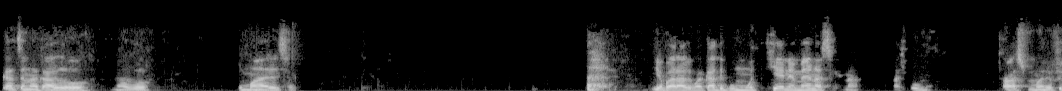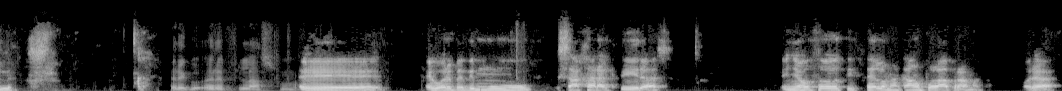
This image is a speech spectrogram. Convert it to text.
κάτσε ένα καλό να δω που μου άρεσε. Για παράδειγμα, κάτι που μου τυχαίνει εμένα συχνά, ας πούμε. Ας πούμε, ρε φίλε. Ρε, ρε φιλά, ας πούμε. Ε, εγώ, ρε παιδί μου, σαν χαρακτήρας, νιώθω ότι θέλω να κάνω πολλά πράγματα. Ωραία.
